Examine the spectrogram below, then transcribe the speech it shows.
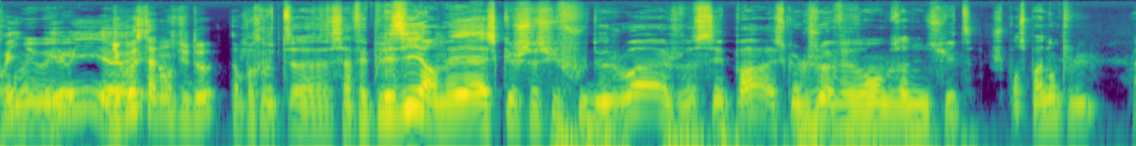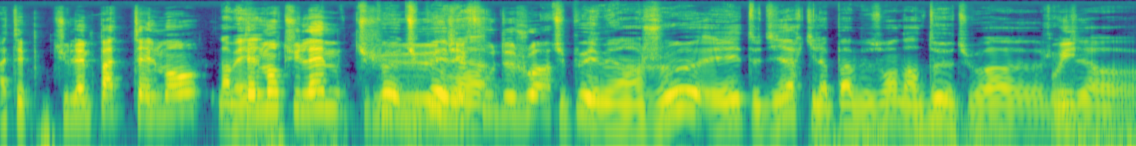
Oui, Oui, oui, oui, oui. Et Du euh, coup, cette annonce du 2, t'en penses quoi Écoute, euh, ça fait plaisir, mais est-ce que je suis fou de joie? Je sais pas. Est-ce que le jeu avait vraiment besoin d'une suite? Je pense pas non plus. Ah, tu l'aimes pas tellement, Non, mais tellement tu l'aimes, tu, tu peux- tu peux aimer un- fou de joie. tu peux aimer un jeu et te dire qu'il a pas besoin d'un 2, tu vois. euh, veux Oui. dire, euh,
